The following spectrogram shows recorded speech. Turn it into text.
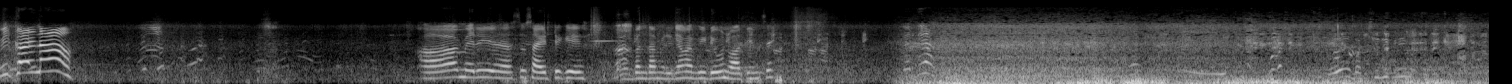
निकलना हाँ मेरी सोसाइटी के बंदा मिल गया मैं वीडियो बनवाती इनसे। बच्ची दिख रही है?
